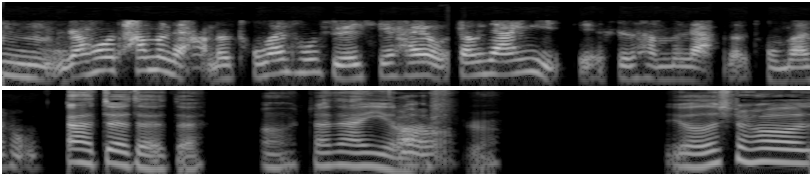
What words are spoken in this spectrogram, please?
嗯，然后他们俩的同班同学，其实还有张嘉译，也是他们俩的同班同学啊。对对对，嗯，张嘉译老师，有的时候。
